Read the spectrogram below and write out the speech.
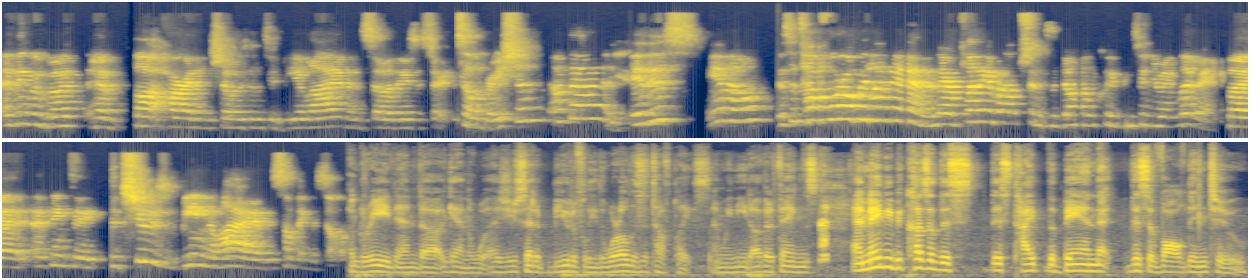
I think we both have thought hard and chosen to be alive, and so there's a certain celebration of that. It is you know, it's a tough world we live in, and there are plenty of options that don't include continuing living. But I think to, to choose being alive is something to celebrate. Agreed. And uh, again, as you said it beautifully, the world is a tough place, and we need other things. And maybe because of this this type, the band that this evolved into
